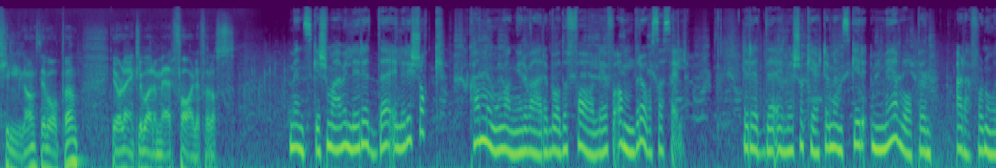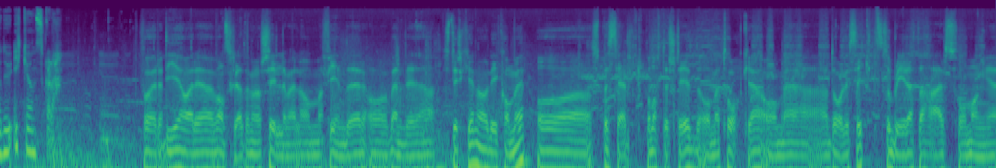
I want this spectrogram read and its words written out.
tilgang til våpen, gjør det egentlig bare mer farlig for oss. Mennesker som er veldig redde eller i sjokk, kan noen ganger være både farlige for andre og seg selv. Redde eller sjokkerte mennesker med våpen er derfor noe du ikke ønsker deg. For de har vanskeligheter med å skille mellom fiender og vennlige styrker når de kommer. Og spesielt på natterstid og med tåke og med dårlig sikt, så blir dette her så mange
